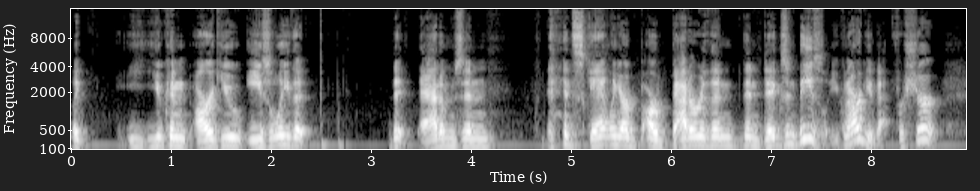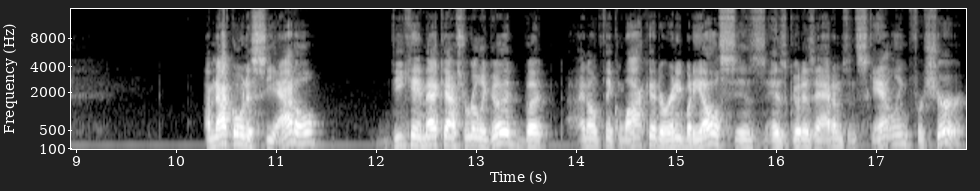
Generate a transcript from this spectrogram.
Like you can argue easily that that Adams and and Scantling are, are better than than Diggs and Beasley. You can argue that for sure. I'm not going to Seattle. DK Metcalf's really good, but I don't think Lockett or anybody else is as good as Adams and Scantling for sure.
